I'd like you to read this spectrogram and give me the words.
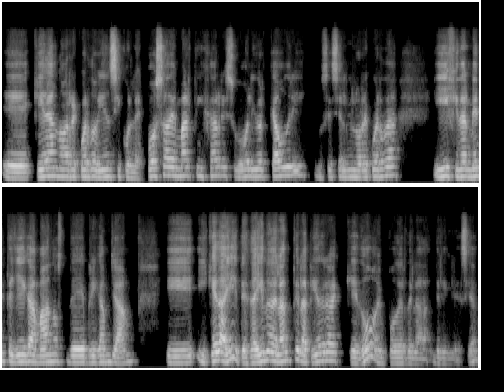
eh, quedan, no recuerdo bien si con la esposa de Martin Harris o Oliver Cowdery, no sé si alguien lo recuerda, y finalmente llega a manos de Brigham Young y, queda ahí. Desde ahí en adelante la piedra quedó en poder de la, de la iglesia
